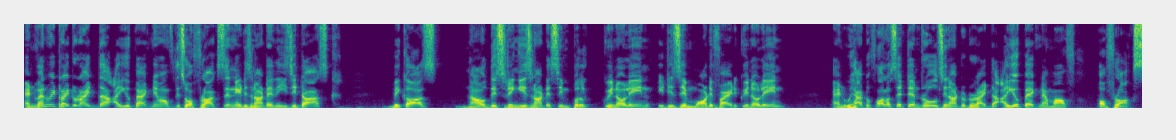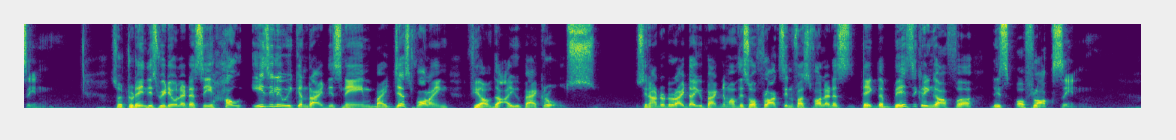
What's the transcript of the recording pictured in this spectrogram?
And when we try to write the IUPAC name of this ofloxacin, it is not an easy task because now this ring is not a simple quinoline, it is a modified quinoline and we have to follow certain rules in order to write the IUPAC name of ofloxacin. So today in this video, let us see how easily we can write this name by just following few of the IUPAC rules. So in order to write the IUPAC name of this ofloxacin, first of all, let us take the basic ring of uh, this ofloxacin.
